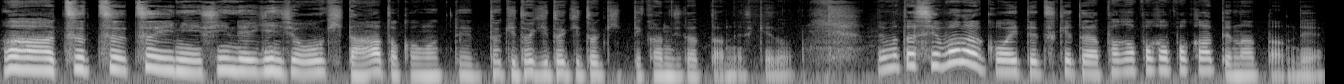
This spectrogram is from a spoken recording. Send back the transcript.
わあ、つ、つ、ついに心霊現象起きたとか思ってドキドキドキドキって感じだったんですけど。で、またしばらく置いてつけたらパカパカパカってなったんで、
